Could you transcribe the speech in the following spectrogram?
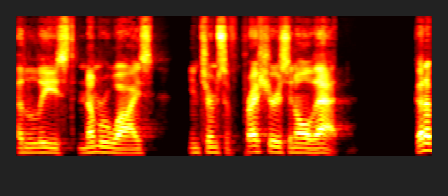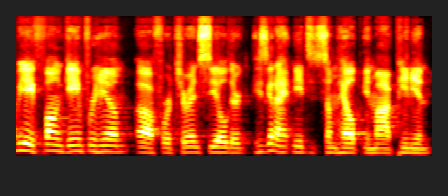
at least number wise, in terms of pressures and all that. Gonna be a fun game for him, uh, for Terence Steele. There, he's gonna need some help, in my opinion.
